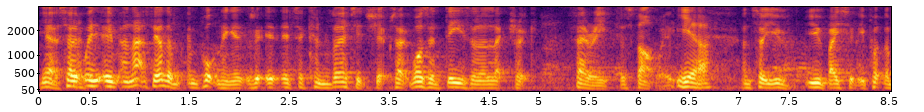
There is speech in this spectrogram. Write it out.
Yeah. So it- and that's the other important thing. Is it, it's a converted ship. So it was a diesel electric ferry to start with. yeah, And so you've you've basically put the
